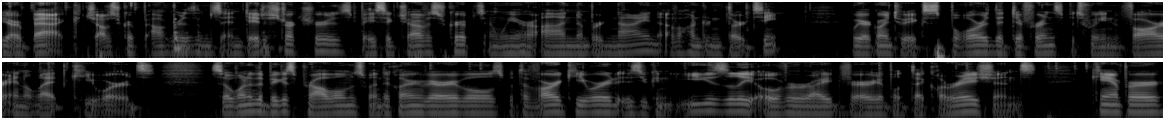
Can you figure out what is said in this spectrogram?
we are back. JavaScript algorithms and data structures, basic JavaScript, and we are on number 9 of 113. We are going to explore the difference between var and let keywords. So one of the biggest problems when declaring variables with the var keyword is you can easily overwrite variable declarations. Camper,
